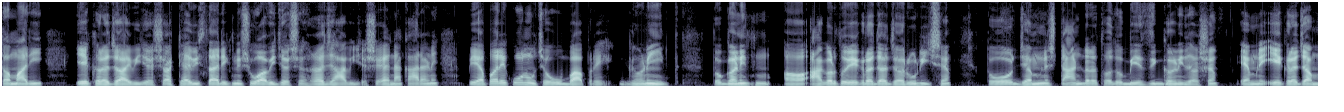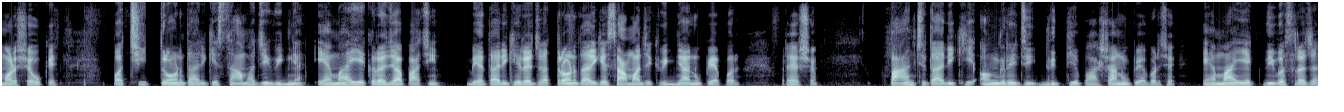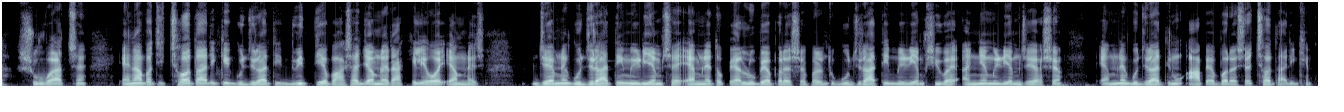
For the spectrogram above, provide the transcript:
તમારી એક રજા આવી જશે. અઠ્યાવીસ તારીખની શું આવી જશે? રજા આવી જશે. એના કારણે પેપર એ કોનું છે? હું બાપરે, ગણિત. તો ગણિત આગળ તો એક રજા જરૂરી છે. તો જેમને સ્ટાન્ડર્ડ અથવા તો બેઝિક ગણિત હશે, એમને એક રજા મળશે, ઓકે? પછી ત્રણ તારીખે સામાજિક વિજ્ઞાન. એમાંય એક રજા પાછી. બે તારીખે રજા, ત્રણ તારીખે સામાજિક વિજ્ઞાનનું પેપર રહેશે. પાંચ તારીખે અંગ્રેજી, દ્વિતીય ભાષાનું પેપર છે. એમાંય એક દિવસ રજા, શું વાત છે? એના પછી છ તારીખે ગુજરાતી દ્વિતીય ભાષા જેમણે રાખેલી હોય એમને જ. જેમને ગુજરાતી મીડિયમ છે, એમને તો પહેલું પેપર હશે, પરંતુ ગુજરાતી મીડિયમ સિવાય અન્ય મીડિયમ જે હશે, એમને ગુજરાતીનું આ પેપર હશે છ તારીખે.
